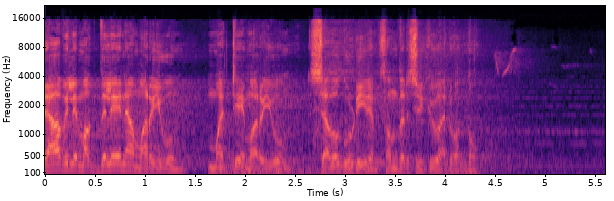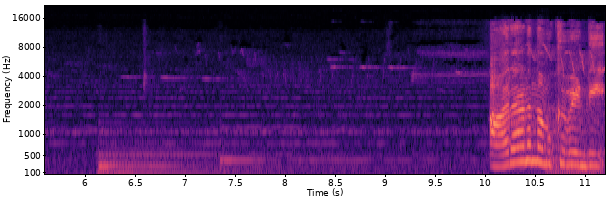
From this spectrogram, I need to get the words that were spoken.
രാവിലെ മഗ്ദലേന മറിയവും മറ്റേ മറിയവും ശവകുടീരം സന്ദർശിക്കുവാൻ വന്നു. ആരാണ് നമുക്ക് വേണ്ടി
